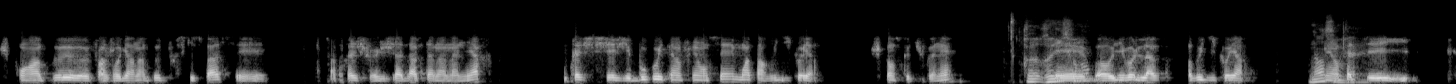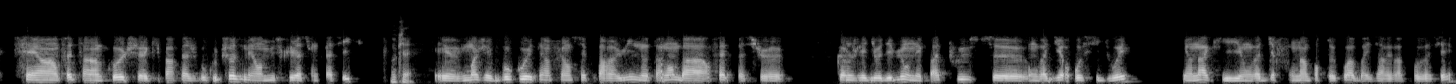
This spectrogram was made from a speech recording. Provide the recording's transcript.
Je prends un peu, enfin, je regarde un peu tout ce qui se passe et après, j'adapte à ma manière. Après, j'ai beaucoup été influencé, moi, par Rudy Koya. Je pense que tu connais. Et, bah, au niveau de la Rudy Koya. Non, c'est en fait, c'est en fait, c'est un coach qui partage beaucoup de choses, mais en musculation classique. Et euh, moi, j'ai beaucoup été influencé par lui, notamment, bah, en fait, parce que, comme je l'ai dit au début, on n'est pas tous, euh, on va dire, aussi doués. Il y en a qui, on va dire, font n'importe quoi, bah, ils arrivent à progresser.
